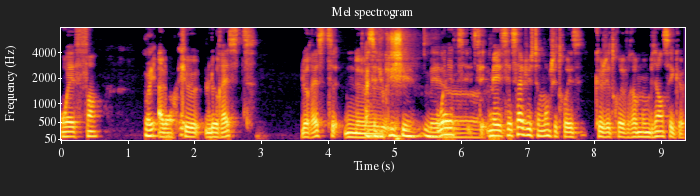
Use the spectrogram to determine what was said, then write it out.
ouais, fin. Oui. Alors que le reste, le reste ne. Ah, c'est du cliché. Mais Ouais, euh, mais c'est ça justement que j'ai trouvé, que j'ai trouvé vraiment bien, c'est que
